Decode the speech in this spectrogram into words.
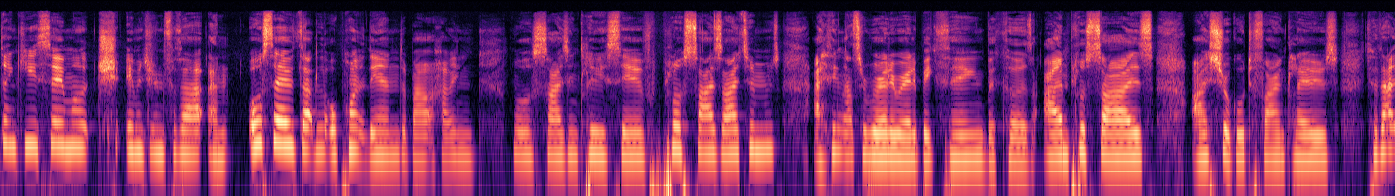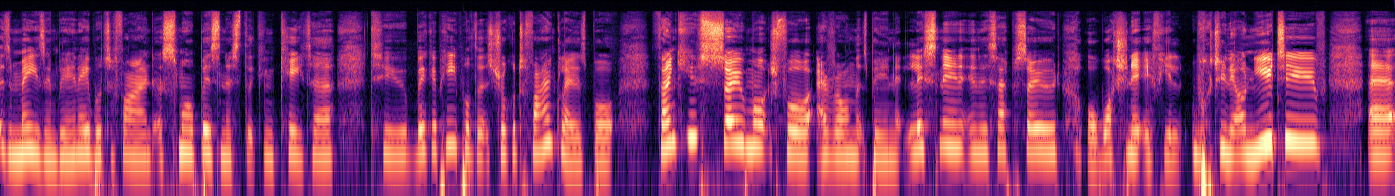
Thank you so much, Imogen, for that. And also that little point at the end about having more size inclusive plus size items i think that's a really really big thing because i'm plus size i struggle to find clothes. So that is amazing being able to find a small business that can cater to bigger people that struggle to find clothes. But thank you so much for everyone that's been listening in this episode or watching it if you're watching it on youtube. Uh,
